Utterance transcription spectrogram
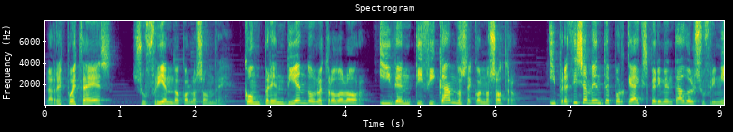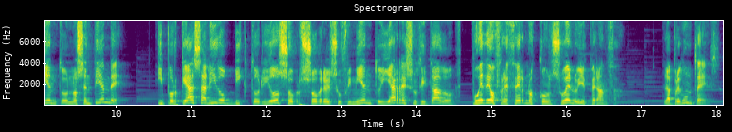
La respuesta es sufriendo con los hombres, comprendiendo nuestro dolor, identificándose con nosotros. Y precisamente porque ha experimentado el sufrimiento, ¿nos entiende? Y porque ha salido victorioso sobre el sufrimiento y ha resucitado, puede ofrecernos consuelo y esperanza. La pregunta es,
